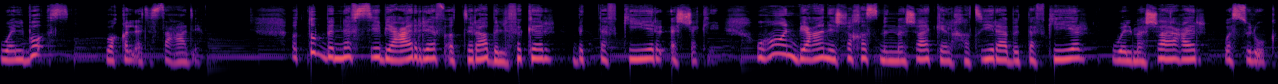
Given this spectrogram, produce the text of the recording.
والبؤس وقلة السعادة. الطب النفسي بيعرف اضطراب الفكر بالتفكير الشكلي وهون بيعاني الشخص من مشاكل خطيرة بالتفكير والمشاعر والسلوك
